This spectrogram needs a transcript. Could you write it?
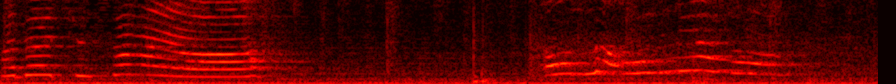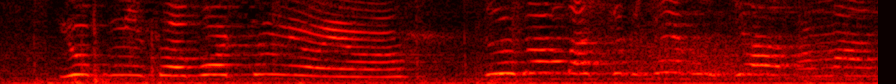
Hadi açılsana ya. Abla olmuyor mu? Yok Nisa bu açılmıyor ya. Dur ben başka bir şey bulacağım. Tamam.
